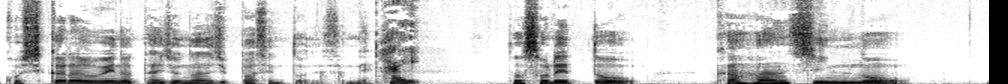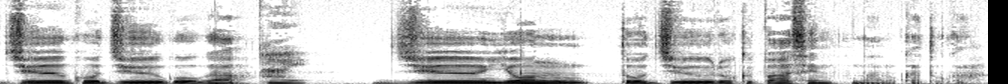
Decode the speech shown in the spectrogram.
腰から上の体重の70%ですね。はい。と、それと、下半身の15、15が、はい。14と16%なのかとか。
